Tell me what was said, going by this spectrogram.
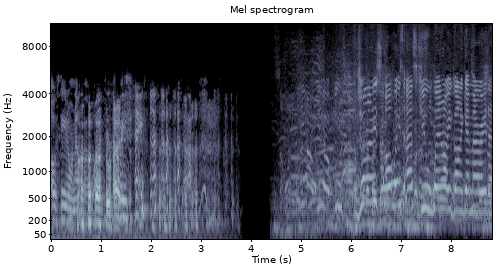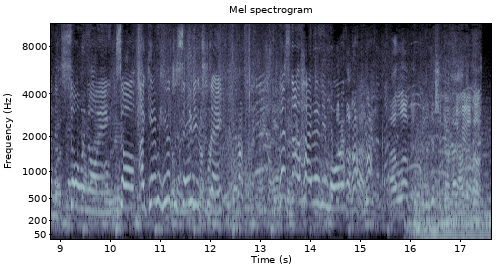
Oh, so you don't know who it was? Is that what Right. Journalists always ask you when are you gonna get married, and it's so annoying. So I came here to save you today. Let's not hide anymore. I love it.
